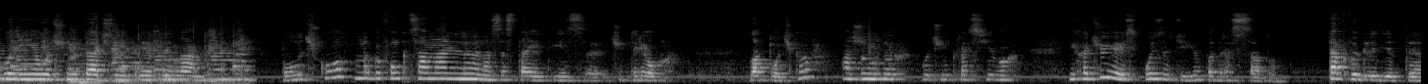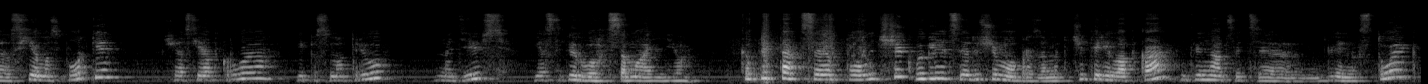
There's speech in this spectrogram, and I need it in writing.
Сегодня я очень удачно приобрела полочку многофункциональную. Она состоит из четырех лоточков ажурных, очень красивых. И хочу я использовать ее под рассаду. Так выглядит э, схема сборки. Сейчас я открою и посмотрю. Надеюсь, я соберу сама ее. Комплектация полочек выглядит следующим образом. Это 4 лотка, 12 э, длинных стоек,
